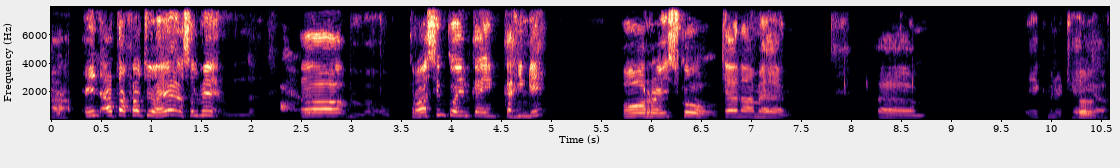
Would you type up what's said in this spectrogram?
हाँ इन अतफा जो है असल में क्रॉसिंग को ही कहें- कहेंगे और इसको क्या नाम है अ, एक मिनट आप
